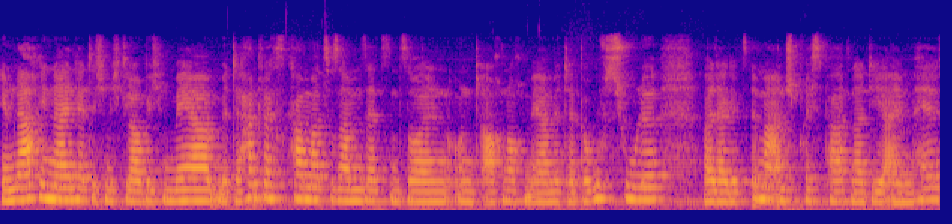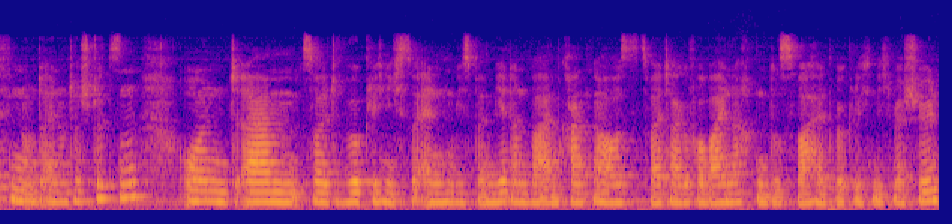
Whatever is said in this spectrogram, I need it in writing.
im Nachhinein hätte ich mich, glaube ich, mehr mit der Handwerkskammer zusammensetzen sollen und auch noch mehr mit der Berufsschule, weil da gibt es immer Ansprechpartner, die einem helfen und einen unterstützen. Und ähm, sollte wirklich nicht so enden, wie es bei mir dann war im Krankenhaus zwei Tage vor Weihnachten. Das war halt wirklich nicht mehr schön.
